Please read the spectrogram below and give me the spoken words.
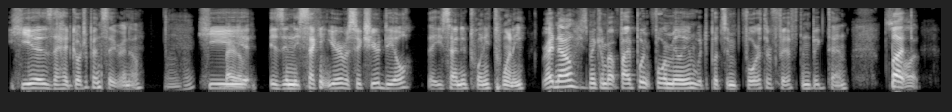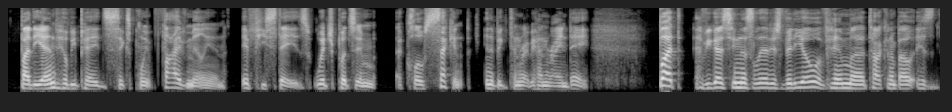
he is the head coach of Penn State right now. Mhm. He Barely. is in the second year of a six-year deal that he signed in 2020. Right now, he's making about 5.4 million, which puts him fourth or fifth in Big Ten. But by the end, he'll be paid 6.5 million if he stays, which puts him a close second in the Big Ten, right behind Ryan Day. But have you guys seen this latest video of him uh, talking about his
